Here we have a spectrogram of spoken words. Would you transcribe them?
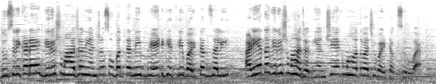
दुसरीकडे गिरीश महाजन यांच्यासोबत त्यांनी भेट घेतली बैठक झाली. आणि आता गिरीश महाजन यांची एक महत्वाची बैठक सुरू आहे.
